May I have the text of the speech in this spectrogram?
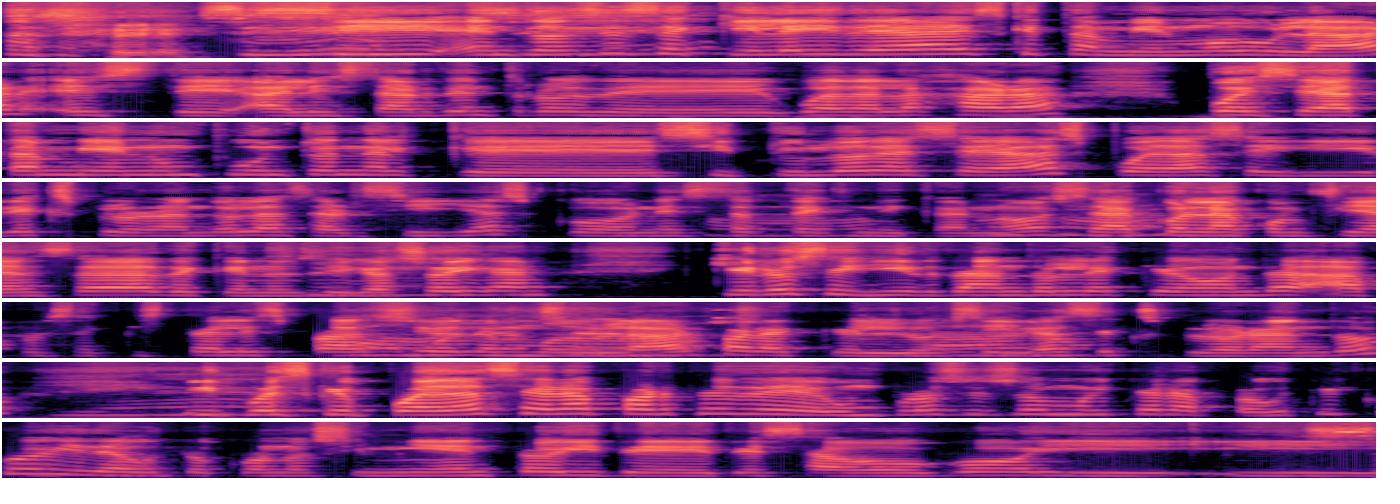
sí. Sí, entonces aquí la idea es que también modular, este, al estar dentro de Guadalajara, pues sea también un punto en el que si tú lo deseas, puedas seguir explorando las arcillas con esta ah, técnica, ¿no? O sea, con la confianza de que nos digas, oigan, quiero seguir dándole qué onda, ah, pues aquí está el espacio de modular para que lo sigas explorando y pues que pueda ser aparte de un proceso muy terapéutico y de autoconocimiento y de desahogo y,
